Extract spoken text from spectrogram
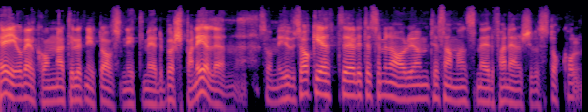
Hej och välkomna till ett nytt avsnitt med Börspanelen som i huvudsak är ett eh, litet seminarium tillsammans med Financial Stockholm.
